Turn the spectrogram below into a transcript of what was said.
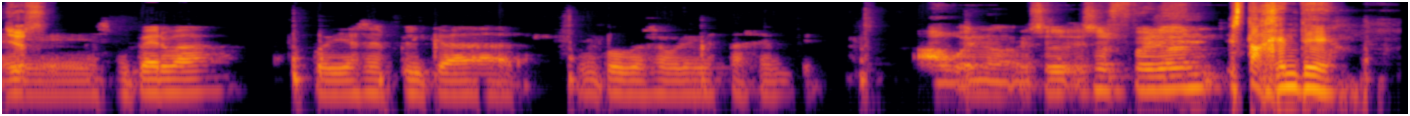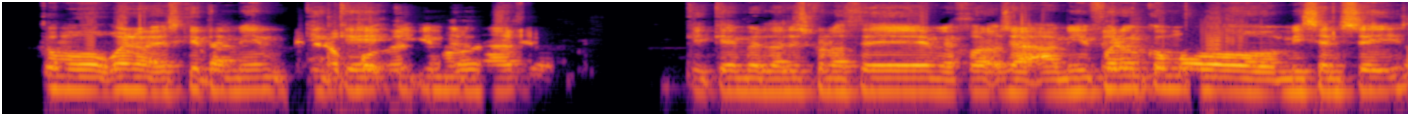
eh, Superba, ¿podrías explicar un poco sobre esta gente? Ah, bueno, eso- esos fueron Esta gente. como, bueno, es que también hay No que, puedo- hay que puedo mencionar, que en verdad les conoce mejor. O sea, a mí fueron como mis senseis.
